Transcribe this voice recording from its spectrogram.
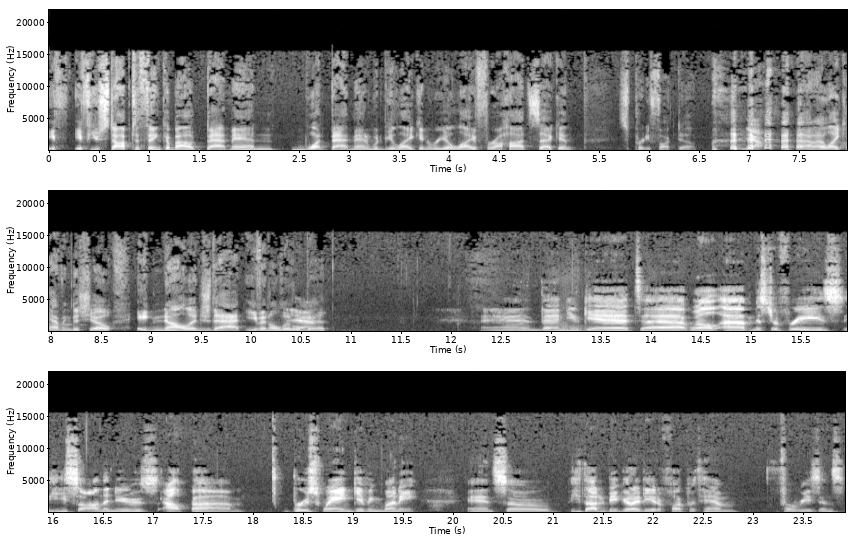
If if you stop to think about Batman, what Batman would be like in real life for a hot second, it's pretty fucked up. Yeah. and I like having the show acknowledge that even a little Yeah. bit. And then you get uh, well, uh, Mister Freeze. He saw on the news out um, Bruce Wayne giving money, and so he thought it'd be a good idea to fuck with him for reasons.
